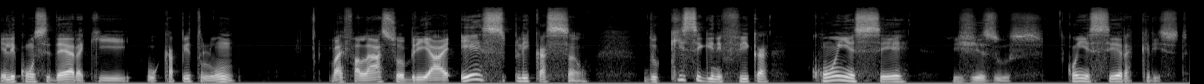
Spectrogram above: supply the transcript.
Ele considera que o capítulo 1 vai falar sobre a explicação do que significa conhecer Jesus, conhecer a Cristo.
